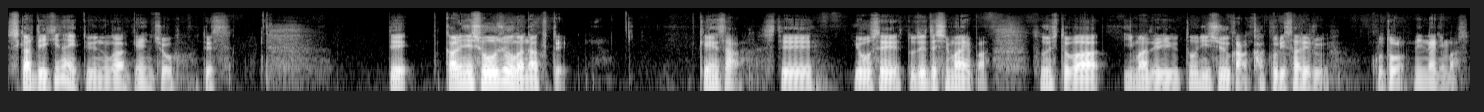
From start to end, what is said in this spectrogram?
しかできないというのが現状です。で、仮に症状がなくて、検査して陽性と出てしまえば、その人は今で言うと2週間隔離されることになります。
